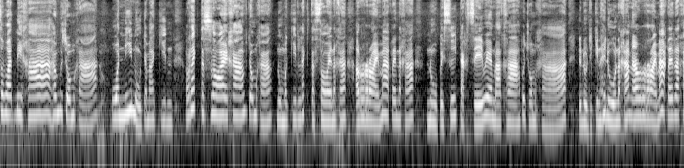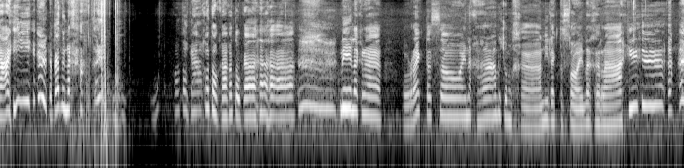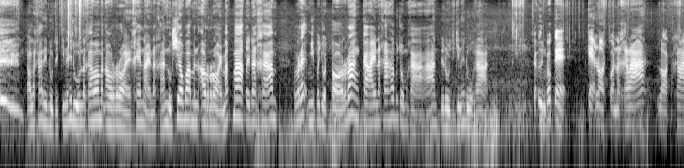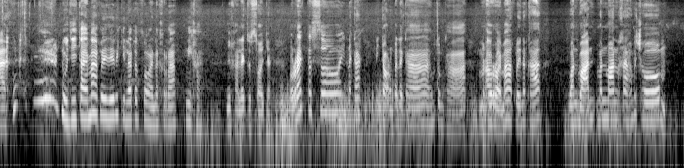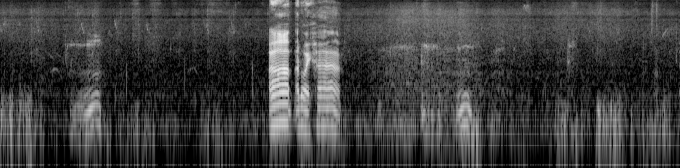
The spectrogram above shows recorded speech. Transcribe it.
สวัสดีค่ะท่านผู้ชมค่ะวันนี้หนูจะมากินแร็กตะซอยค่ะท่านผู้ชมค่ะหนูมากินแร็กตะซอยนะคะ อร่อยมากเลยนะคะ หนูไปซื้อจากเซเว่นมาค่ะท่านผู้ชมค่ะเดี๋ยวหนูจะกินให้ดูนะคะมันอร่อยมากเลยนะคะฮิเดี๋ยวแป๊บนึงนะคะเข้าตกกาเข้าตกกาเข้าตกกานี่แหละครับ แร็กตะซอยนะคะผู้ชมค่ะนี่แร็กตะซอยนะคะเอาละค่ะเดี๋ยวหนูจะกินให้ดูนะคะ ว่ามันอร่อยแค่ไหนนะคะ หนูเชื่อว่ามันอร่อยมากๆเลยนะคะและมีประโยชน์ต่อร่างกายนะคะท่านผู้ชมค่ะเดี๋ยวหนูจะกินให้ดูค่ะจะอื่นก็แกะแกะหลอดก่อนนะคะหลอดค่ะ หนูดีใจมากเลยที่ได้กินแร็กตะซอยนะคะนี่ค่ะ นี่ค่ะแร็กตะซอยจ้ะแร็กตะซอยนะคะ นี่เจาะลงไปเลยค่ะท่านผู้ชมขามันอร่อยมากเลยนะคะ หวานหวานมันมันๆค่ะท่านผู้ชมอืมอ่าอร่อยค่ะอืม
